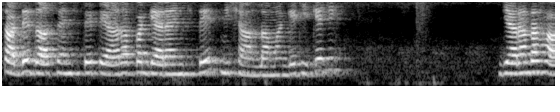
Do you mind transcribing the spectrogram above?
ਸਾਢੇ 10 ਇੰਚ ਤੇ ਤਿਆਰ ਆਪਾਂ 11 ਇੰਚ ਤੇ ਨਿਸ਼ਾਨ ਲਾਵਾਂਗੇ, ਠੀਕ ਹੈ ਜੀ? 11 ਦਾ ਹਾ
